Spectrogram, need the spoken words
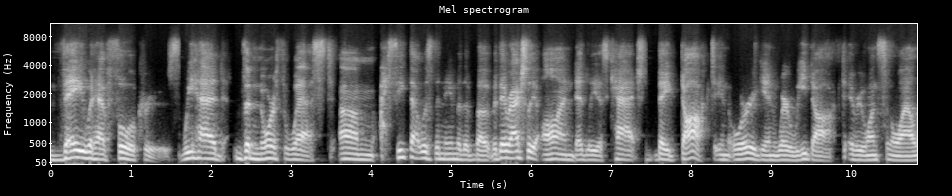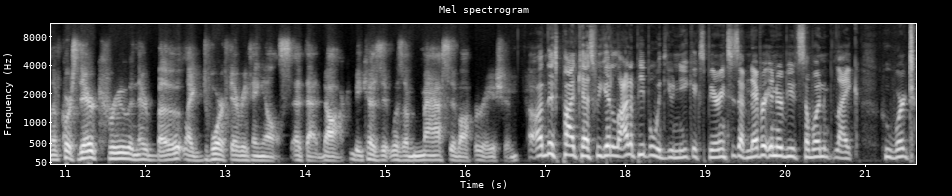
they would have full crews. We had the Northwest. Um, I think that was the name of the boat, but they were actually on Deadliest Catch. They docked in Oregon where we docked every once in a while. And of course, their crew and their boat like dwarfed everything else at that dock because it was a massive operation. On this podcast. We get a lot of people with unique experiences. I've never interviewed someone like who worked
